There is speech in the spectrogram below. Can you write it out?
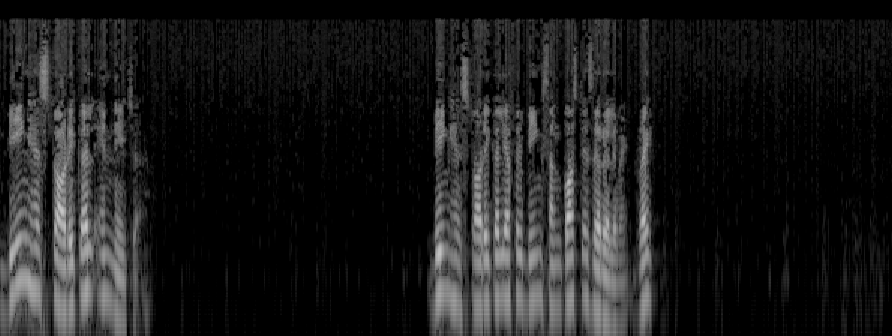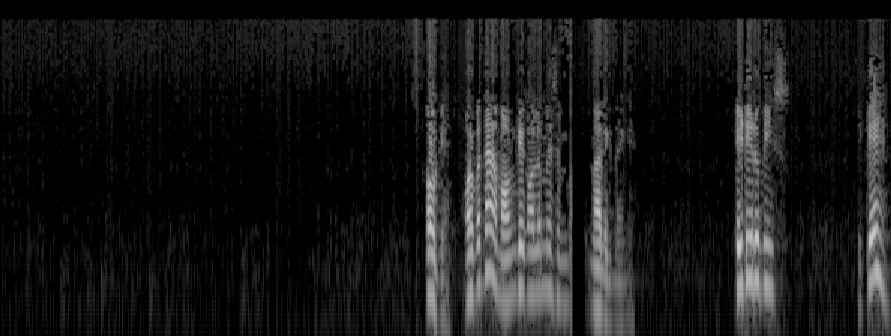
being historical in nature being historical या फिर being sunk cost is irrelevant right okay okay. और पता है अमाउंट के कॉलम में सिंपल ना लिख देंगे। एटी रुपीज़ ठीक है?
